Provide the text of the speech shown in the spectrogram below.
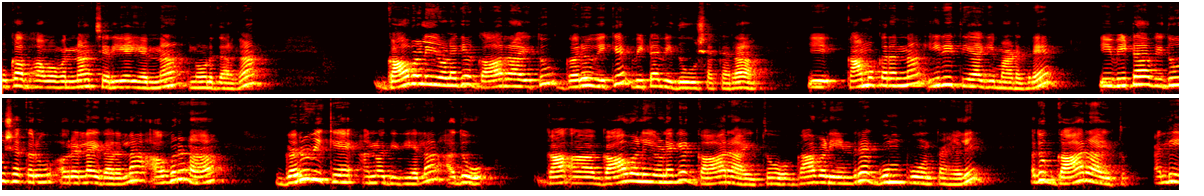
ಮುಖಭಾವವನ್ನು, ಚರ್ಯೆಯನ್ನು ನೋಡಿದಾಗ. ಗಾವಳಿಯೊಳಗೆ ಗಾರಾಯಿತು ಗರುವಿಕೆ ವಿಟ ವಿದೂಷಕರ ಈ ಕಾಮುಕರನ್ನು ಈ ರೀತಿಯಾಗಿ ಮಾಡಿದ್ರೆ ಈ ವಿಟ ವಿದೂಷಕರು ಅವರೆಲ್ಲ ಇದ್ದಾರಲ್ಲ ಅವರ ಗರುವಿಕೆ ಅನ್ನೋದಿದೆಯಲ್ಲ, ಅದು ಗಾ ಗಾವಳಿಯೊಳಗೆ ಗಾರಾಯಿತು ಗಾವಳಿ ಅಂದರೆ ಗುಂಪು ಅಂತ ಹೇಳಿ ಅದು ಗಾರಾಯಿತು ಅಲ್ಲಿ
